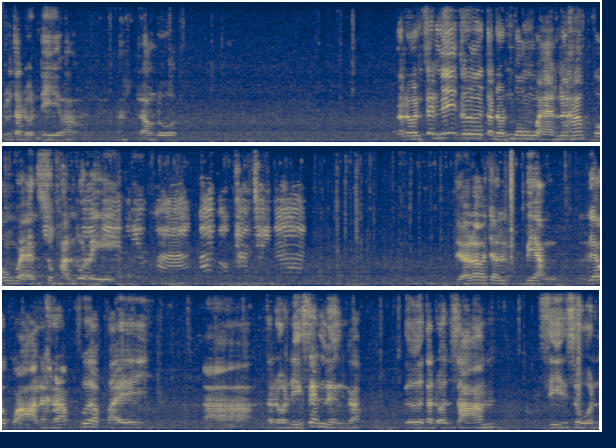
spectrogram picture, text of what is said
รู้ถนนดีเปล่าอะลองดูถนนเส้นนี้คือถนนวงแหวนนะครับ วงแหวนสุพรรณบุรีเลี้ยวขวาป้ายบอกทางชัยนาทเดี๋ยวเราจะเบี่ยง เลี้ยวขวานะครับ เพื่อไปอ่าถนนอีกเส้นหนึ่งครับ คือถนนสามสี่ศูนย์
